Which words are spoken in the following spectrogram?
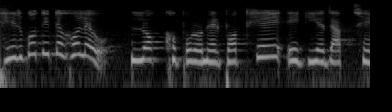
ধীরগতিতে হলেও লক্ষ্য পূরণের পথে এগিয়ে যাচ্ছে।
